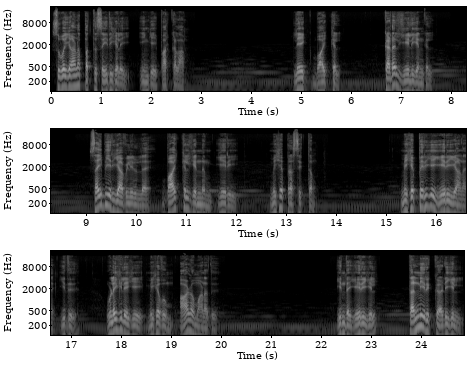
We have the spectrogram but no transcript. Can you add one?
சுவையான பத்து செய்திகளை இங்கே பார்க்கலாம். லேக் பாய்க்கல் கடல் ஏலியன்கள். சைபீரியாவிலுள்ள பாய்க்கல் என்னும் ஏரி மிக பிரசித்தம். மிகப்பெரிய ஏரியான இது உலகிலேயே மிகவும் ஆழமானது. இந்த ஏரியில் தண்ணீருக்கு அடியில்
